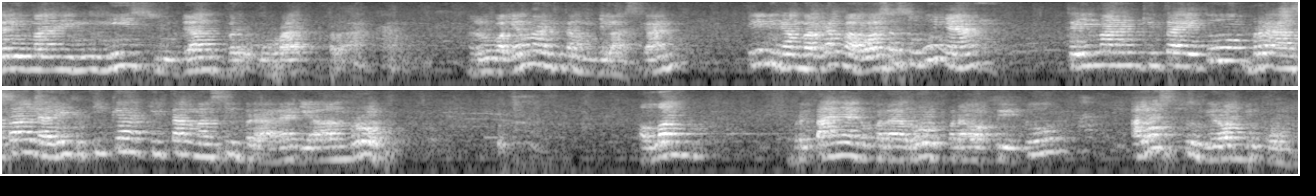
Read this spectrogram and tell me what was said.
Keimanan ini sudah berurat berakar. Lalu bagaimana kita menjelaskan? Ini digambarkan bahwa sesungguhnya keimanan kita itu berasal dari ketika kita masih berada di alam roh. Allah bertanya kepada roh pada waktu itu, Alastu birabbikum?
